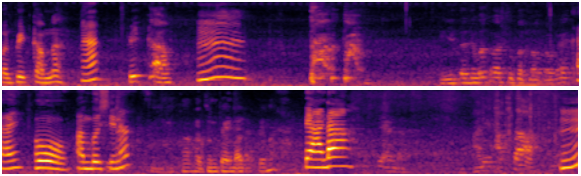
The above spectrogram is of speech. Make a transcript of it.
पण पीठ काम ना? हा? पीठ काम. हम्म. इथं काय? काय? हो आंबोशी ना? आता अजून पेंडा टाकते ना? प्यांडा पेंडा. आणि आता हम्म?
